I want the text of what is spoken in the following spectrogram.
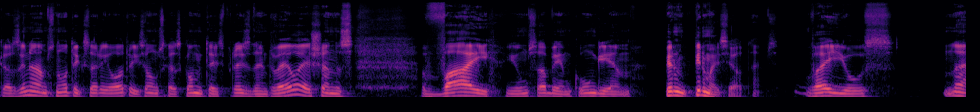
kā zināms, notiks arī Latvijas Olimpiskās komitejas prezidenta vēlēšanas. Vai jums abiem kungiem, pirm, pirmais jautājums, vai jūs, ne,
